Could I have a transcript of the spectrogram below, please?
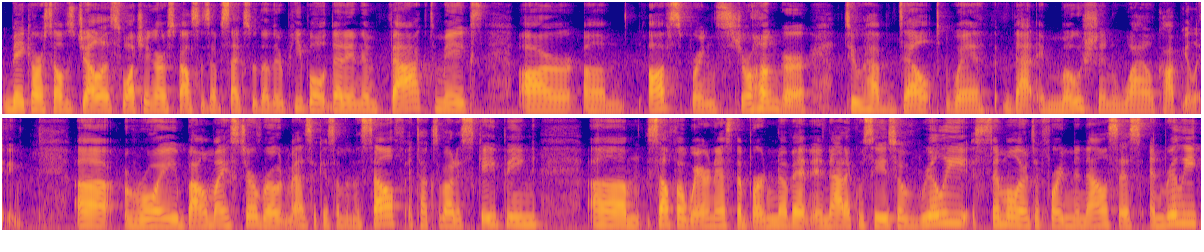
make ourselves jealous watching our spouses have sex with other people, that it in fact makes our um, offspring stronger to have dealt with that emotion while copulating. Uh, Roy Baumeister wrote Masochism in the Self. It talks about escaping um, self awareness, the burden of it, and inadequacy. So, really similar to Freudian analysis, and really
